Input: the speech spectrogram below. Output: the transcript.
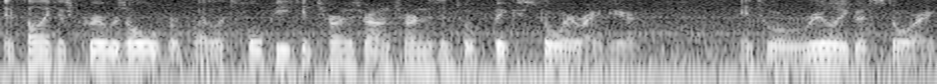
It felt like his career was over, but let's hope he can turn this around and turn this into a big story right here, into a really good story.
